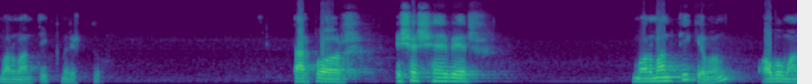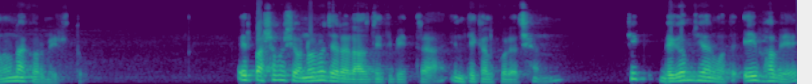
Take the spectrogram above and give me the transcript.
মর্মান্তিক মৃত্যু। তারপর এশার সাহেবের মর্মান্তিক এবং অবমাননাকর মৃত্যু। এর পাশাপাশি অন্যান্য যারা রাজনীতিবিদরা ইন্তেকাল করেছেন, ঠিক বেগম জিয়ার মতো এইভাবে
